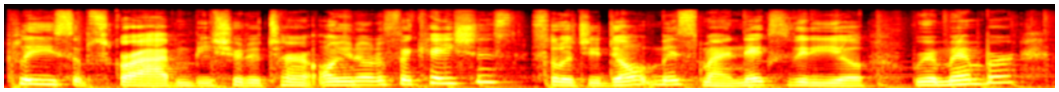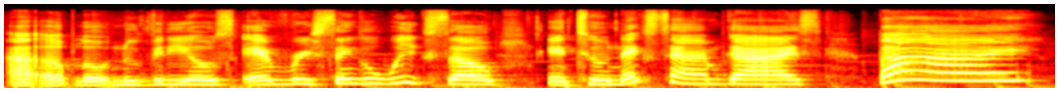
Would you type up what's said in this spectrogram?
please subscribe and be sure to turn on your notifications so that you don't miss my next video. Remember, I upload new videos every single week. So until next time, guys, bye.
